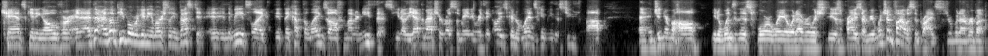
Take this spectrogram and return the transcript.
Chance getting over, and I, th- I thought people were getting emotionally invested. And, and to me, it's like they, they, cut the legs off from underneath this. You know, you had the match at WrestleMania where you think, oh, he's going to win, it's going to be this huge pop and Jinder Mahal, you know, wins in this four way or whatever, which is a surprise to everyone, which I'm fine with surprises or whatever. But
